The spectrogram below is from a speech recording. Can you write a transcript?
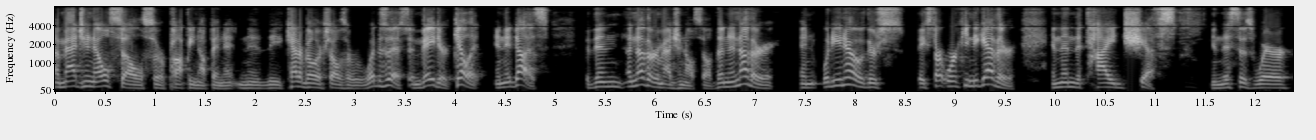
imagine imaginal cells are popping up in it, and the, caterpillar cells are, what is this? Invader, kill it, and it does. But then another imagine imaginal cell, then another, and what do you know? There's they start working together, and then the tide shifts, and this is where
